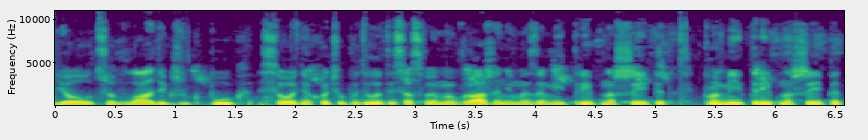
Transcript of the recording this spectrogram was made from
йоу, це Владік Жукпук. Сьогодні хочу поділитися своїми враженнями за мій тріп на Шипіт. Про мій тріп на Шипіт.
